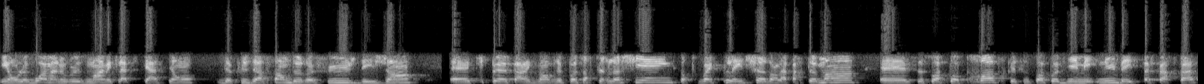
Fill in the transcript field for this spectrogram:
Et on le voit malheureusement avec l'application de plusieurs centres de refuge, des gens euh, qui peuvent, par exemple, ne pas sortir leur chien, se retrouver avec plein de chats dans l'appartement, euh, que ce soit pas propre, que ce soit pas bien maintenu, ben, ils peuvent faire face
